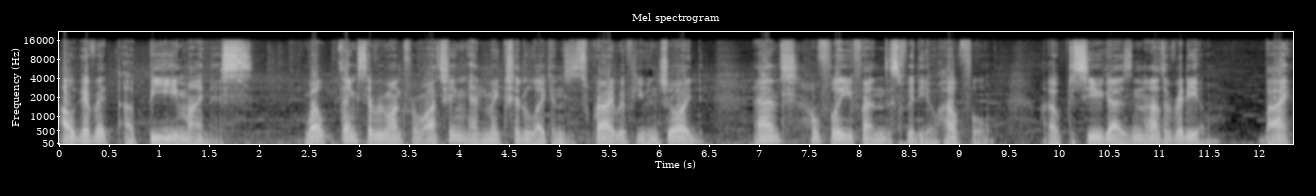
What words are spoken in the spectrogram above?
I'll give it a B minus. Well, thanks everyone for watching and make sure to like and subscribe if you enjoyed. And hopefully you found this video helpful. I hope to see you guys in another video. Bye.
